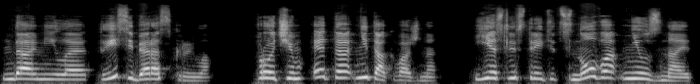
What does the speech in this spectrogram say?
Да, милая, ты себя раскрыла. Впрочем, это не так важно. Если встретит снова, не узнает.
